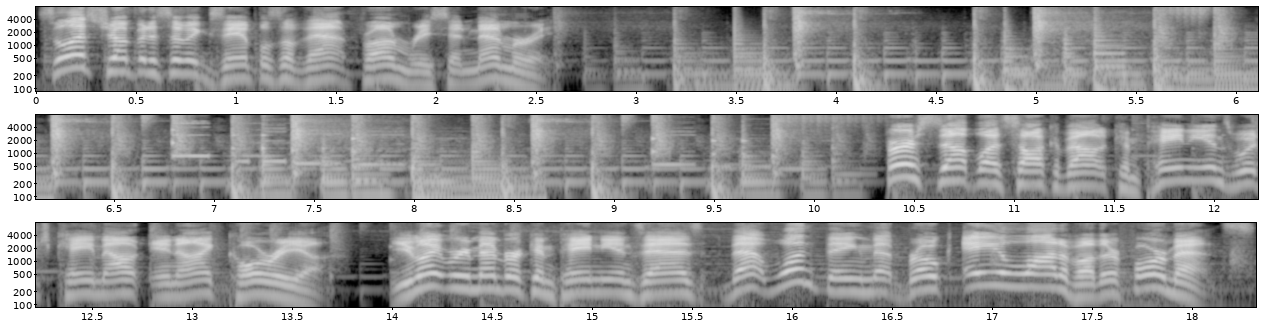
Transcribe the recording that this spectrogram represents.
So let's jump into some examples of that from recent memory. First up, let's talk about Companions, which came out in Ikoria. You might remember Companions as that one thing that broke a lot of other formats.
